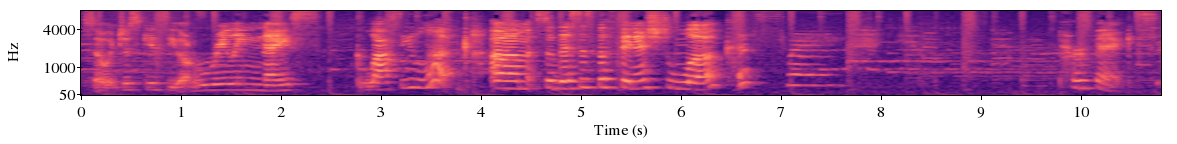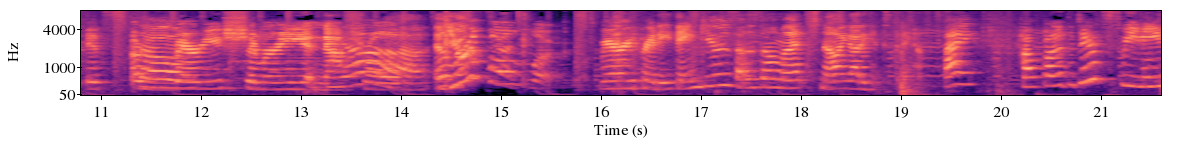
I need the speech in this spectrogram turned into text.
So it just gives you a really nice glossy look. Um, so this is the finished look. This Perfect. It's a So- very shimmery, natural, Yeah, beautiful look. Very pretty. Thank you so, so much. Now I gotta get to the dance. Bye. Have fun at the dance, sweetie.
